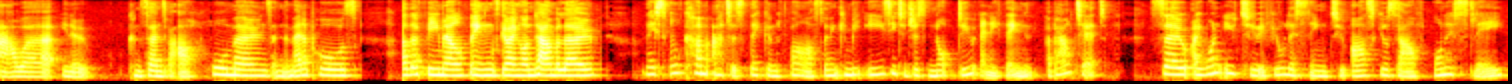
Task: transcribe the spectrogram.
our, you know, concerns about our hormones and the menopause, other female things going on down below. They all come at us thick and fast, and it can be easy to just not do anything about it. So, I want you to, if you're listening, to ask yourself honestly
